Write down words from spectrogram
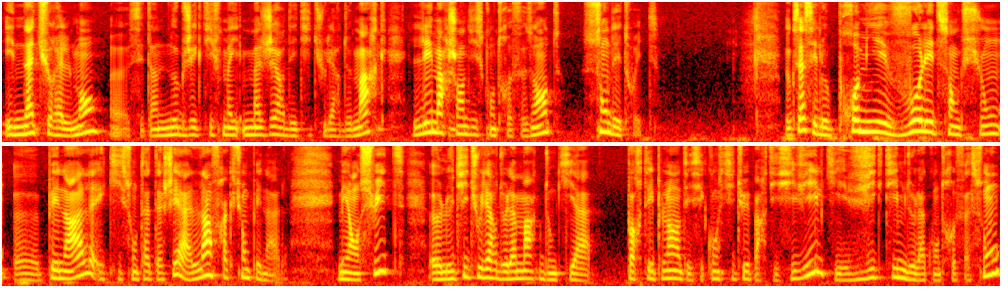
Et naturellement, euh, c'est un objectif majeur des titulaires de marque, les marchandises contrefaisantes sont détruites. Donc ça, c'est le premier volet de sanctions euh, pénales et qui sont attachées à l'infraction pénale. Mais ensuite, le titulaire de la marque, donc qui a porter plainte et s'est constitué partie civile, qui est victime de la contrefaçon,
